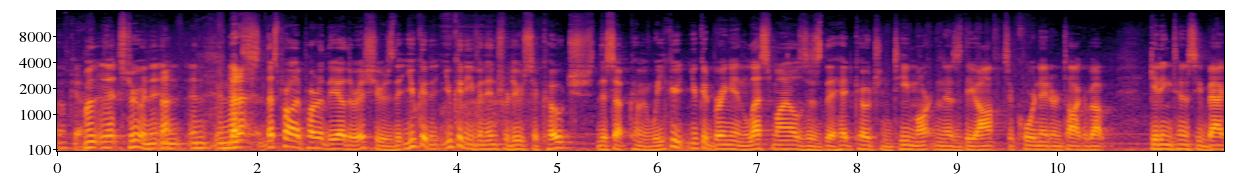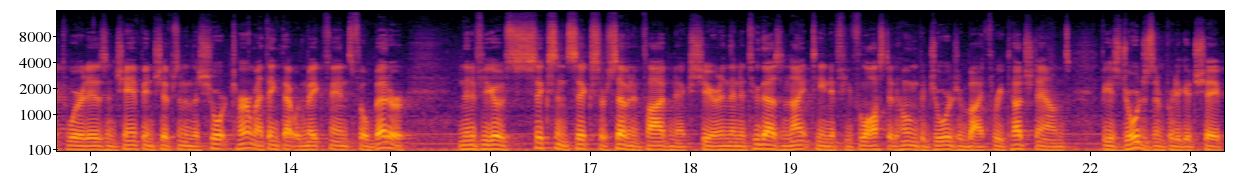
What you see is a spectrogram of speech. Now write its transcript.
Okay. Well, that's true, and, and, and, and that's, I- that's probably part of the other issue is that you could you could even introduce a coach this upcoming week. You could, you could bring in Les Miles as the head coach and Tee Martin as the offensive coordinator and talk about getting Tennessee back to where it is in championships. And in the short term, I think that would make fans feel better. And then if you go six and six or seven and five next year, and then in 2019, if you've lost at home to Georgia by three touchdowns, because Georgia's in pretty good shape,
